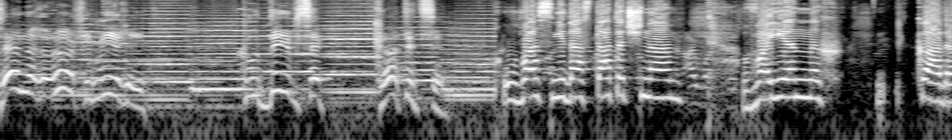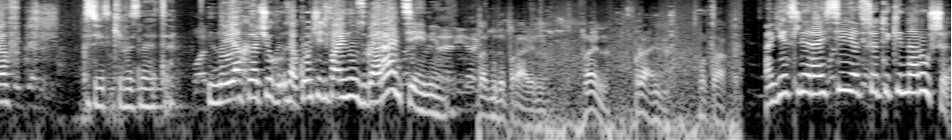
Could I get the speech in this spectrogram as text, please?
Це на гроші міряють. Куди все катиться? У вас недостаточно военных кадров. Звідки ви знаєте? Но я хочу закончить войну с гарантиями. Так буде правильно. Правильно? Правильно. Вот так. А если Россия все-таки нарушит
